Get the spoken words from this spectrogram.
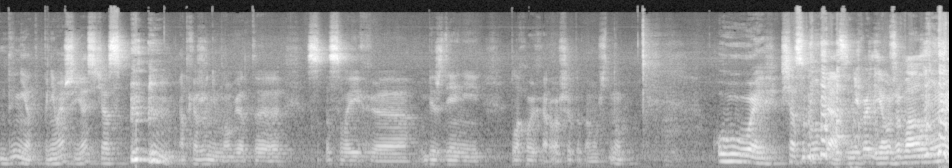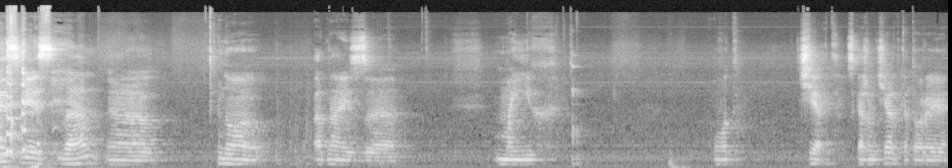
Да нет, понимаешь, я сейчас отхожу немного от э, своих э, убеждений плохой и хороший, потому что, ну, ой, сейчас углубляться не хочется, я уже волнуюсь весь, да. Э, но одна из э, моих вот черт, скажем, черт, которые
